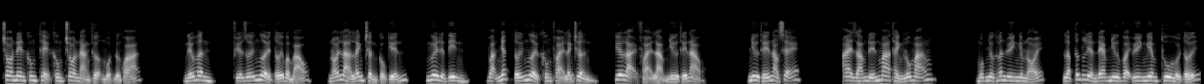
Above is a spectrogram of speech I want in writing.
cho nên không thể không cho nàng thượng một đường khóa. Nếu hân, phía dưới người tới bẩm báo, nói là lãnh trần cầu kiến, ngươi liền tin, vạn nhất tới người không phải lãnh trần, kia lại phải làm như thế nào? Như thế nào sẽ? Ai dám đến ma thành lỗ mãng? Một nhược hân uy nghiêm nói, lập tức liền đem như vậy uy nghiêm thu hồi tới,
